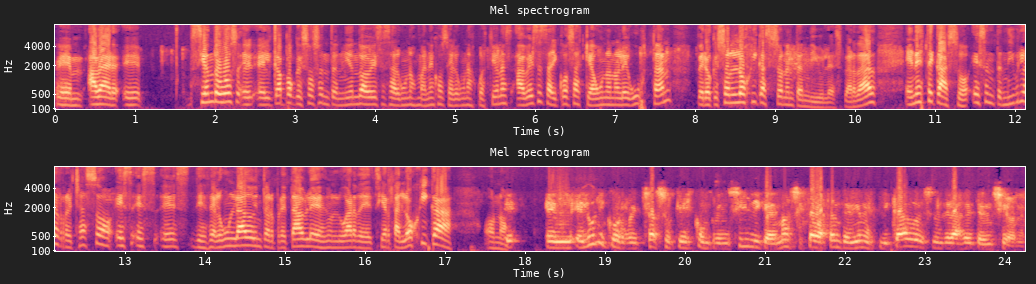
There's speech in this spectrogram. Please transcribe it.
Eh, a ver, eh, siendo vos el, el capo que sos entendiendo a veces algunos manejos y algunas cuestiones, a veces hay cosas que a uno no le gustan, pero que son lógicas y son entendibles, ¿verdad? En este caso, ¿es entendible el rechazo? ¿Es, es, es desde algún lado interpretable desde un lugar de cierta lógica o no? El, el único rechazo que es comprensible y que además está bastante bien explicado es el de las detenciones.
